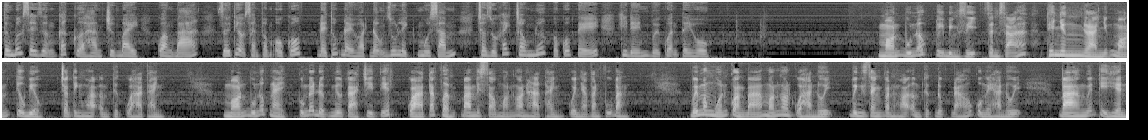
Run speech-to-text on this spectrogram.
từng bước xây dựng các cửa hàng trưng bày, quảng bá, giới thiệu sản phẩm ô cốp để thúc đẩy hoạt động du lịch mua sắm cho du khách trong nước và quốc tế khi đến với quận Tây Hồ. Món bún ốc tuy bình dị, dân dã, thế nhưng là những món tiêu biểu cho tinh hoa ẩm thực của Hà Thành. Món bún ốc này cũng đã được miêu tả chi tiết qua tác phẩm 36 món ngon Hà Thành của nhà văn Vũ Bằng. Với mong muốn quảng bá món ngon của Hà Nội, vinh danh văn hóa ẩm thực độc đáo của người Hà Nội, bà Nguyễn Thị Hiền,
